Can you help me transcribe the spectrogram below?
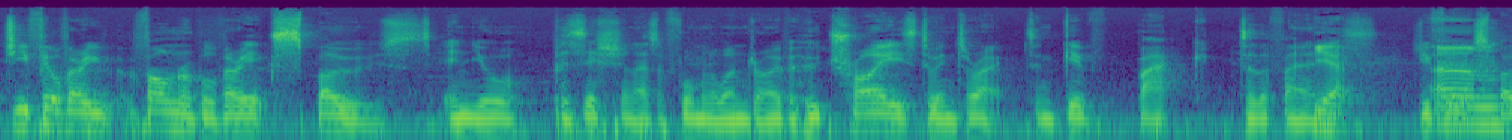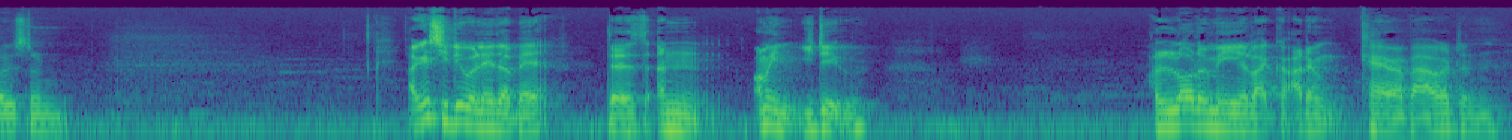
do you feel very vulnerable, very exposed in your position as a Formula One driver who tries to interact and give back to the fans? Yeah. Do you feel Um, exposed and I guess you do a little bit. There's, and I mean, you do. A lot of me, like, I don't care about, and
